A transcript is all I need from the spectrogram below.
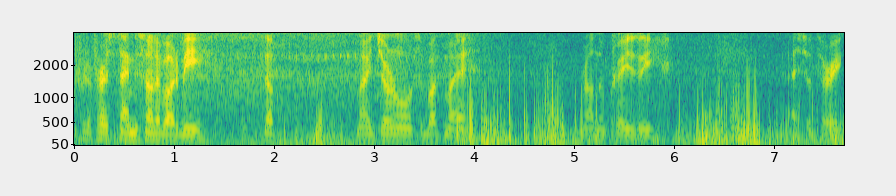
for the first time, it's not about me. It's not my journal, it's about my random crazy esoteric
